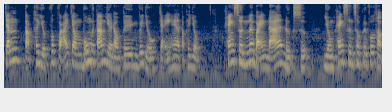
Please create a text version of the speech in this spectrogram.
tránh tập thể dục vất vả trong 48 giờ đầu tiên ví dụ chạy hay là tập thể dục. Kháng sinh nếu bạn đã được sử dụng kháng sinh sau khi phẫu thuật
